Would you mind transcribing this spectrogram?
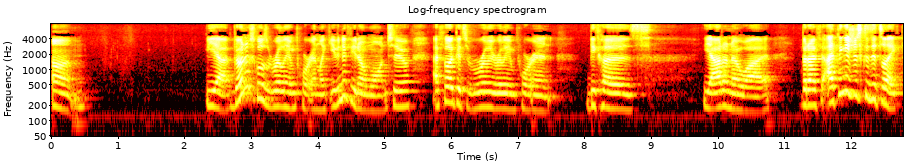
Um, yeah, going to school is really important. Like even if you don't want to, I feel like it's really really important because yeah, I don't know why. But I, I think it's just because it's like,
